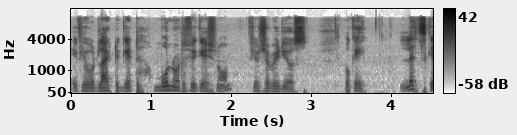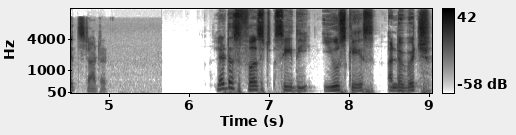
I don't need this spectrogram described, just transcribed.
if you would like to get more notification on future videos. Okay, let's get started. Let us first see the use case under which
